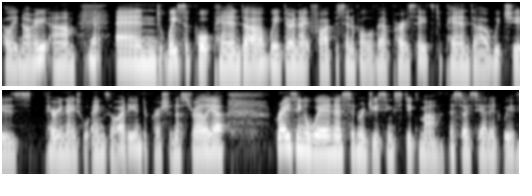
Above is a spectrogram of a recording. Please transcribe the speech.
probably know. Um, yeah. And we support Panda. We donate five percent of all of our proceeds to Panda, which is Perinatal Anxiety and Depression Australia raising awareness and reducing stigma associated with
